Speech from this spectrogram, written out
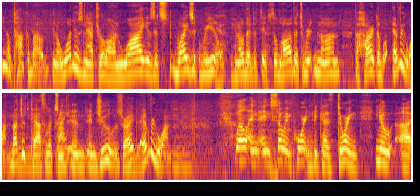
you know talk about you know what is natural law and why is it why is it real? You know that it, it's the law that's written on the heart of everyone, not just mm-hmm. Catholics and, Right. and, and Jews, right? Mm-hmm. Everyone. Mm-hmm. Well, and, and so important because during, you know, uh,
